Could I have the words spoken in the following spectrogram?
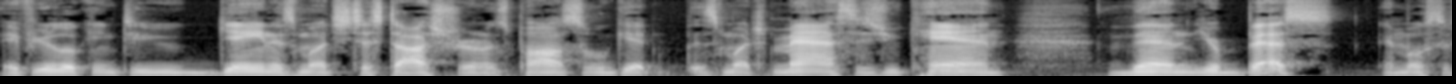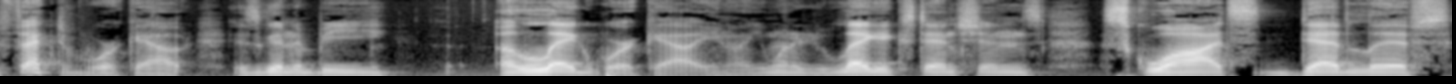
if you're looking to gain as much testosterone as possible, get as much mass as you can, then your best and most effective workout is going to be a leg workout. You know, you want to do leg extensions, squats, deadlifts.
